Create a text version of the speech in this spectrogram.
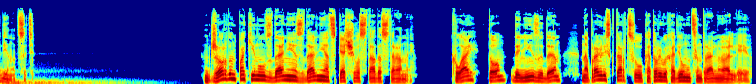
11. Джордан покинул здание с дальней от спящего стада стороны. Клай, Том, Дениз и Дэн направились к торцу, который выходил на центральную аллею.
